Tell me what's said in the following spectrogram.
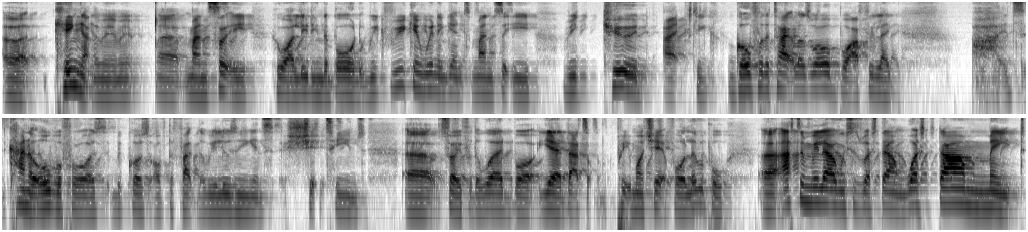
uh, king at the moment, uh, Man City, who are leading the board. We, we can win against Man City, we could actually go for the title as well. But I feel like uh, it's kind of over for us because of the fact that we're losing against shit teams. Uh, sorry for the word, but yeah, that's pretty much it for Liverpool. Uh, Aston Villa versus West Ham. West Ham, mate.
